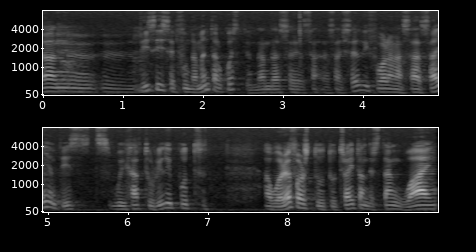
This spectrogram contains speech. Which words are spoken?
And uh, uh, this is a fundamental question. And as, as I said before, and as, as scientists, we have to really put our efforts to, to try to understand why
